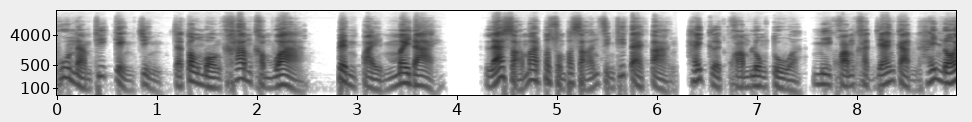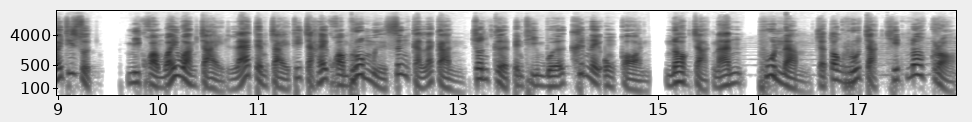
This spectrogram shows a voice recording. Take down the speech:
ผู้นำที่เก่งจริง จะต้องมองข้ามคำว่า เป็นไปไม่ได้ และสามารถผสมผสานสิ่งที่แตกต่าง ให้เกิดความลงตัว มีความขัดแย้งกันให้น้อยที่สุด มีความไว้วางใจและเต็มใจที่จะให้ความร่วมมือซึ่งกันและกัน จนเกิดเป็นทีมเวิร์คขึ้นในองค์กร นอกจากนั้น ผู้นำจะต้องรู้จักคิดนอกกรอบ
